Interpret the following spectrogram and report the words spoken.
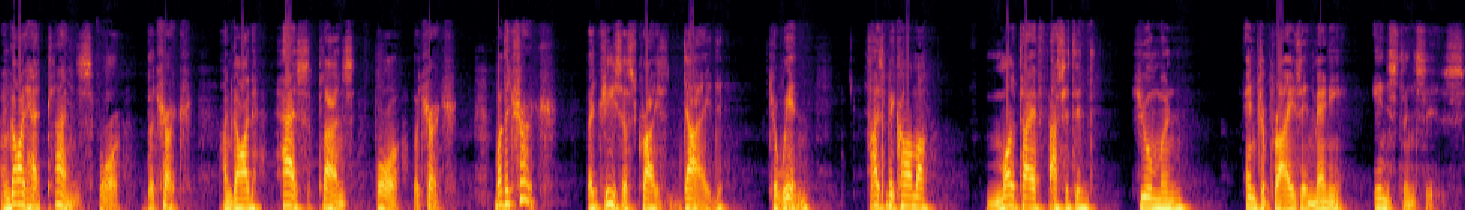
And God had plans for the church, and God has plans for the church. But the church that Jesus Christ died to win has become a multifaceted human enterprise in many instances.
